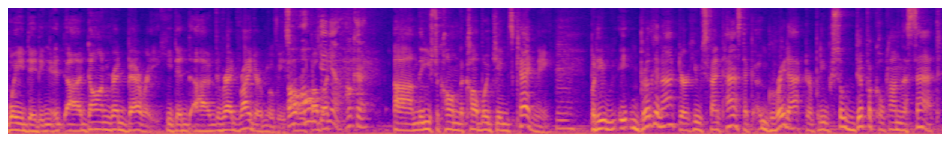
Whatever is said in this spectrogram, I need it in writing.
way dating. It, uh, Don Red Barry. He did uh, the Red Ryder movies. Oh, oh, yeah, yeah, okay. Um, they used to call him the Cowboy James Cagney, Mm. but he, he brilliant actor. He was fantastic, a great actor. But he was so difficult on the set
